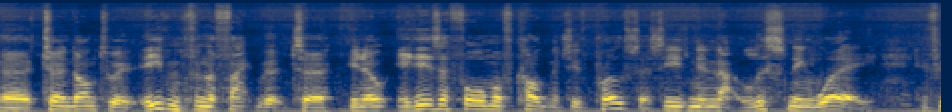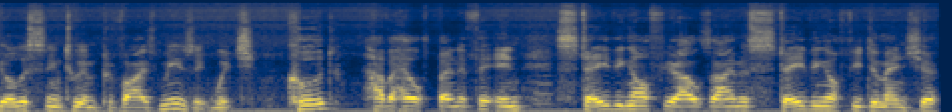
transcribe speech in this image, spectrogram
uh, turned onto it, even from the fact that uh, you know it is a form of cognitive process, even in that listening way. If you're listening to improvised music, which could have a health benefit in staving off your Alzheimer's, staving off your dementia,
